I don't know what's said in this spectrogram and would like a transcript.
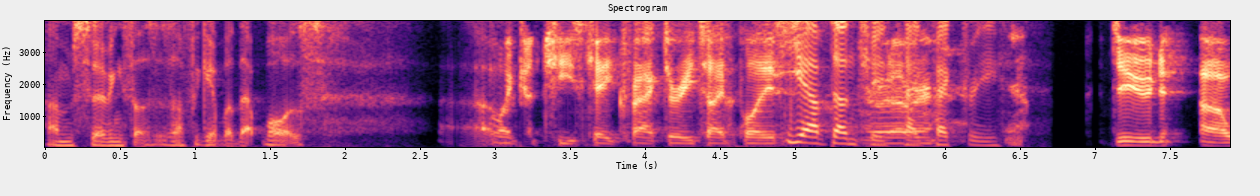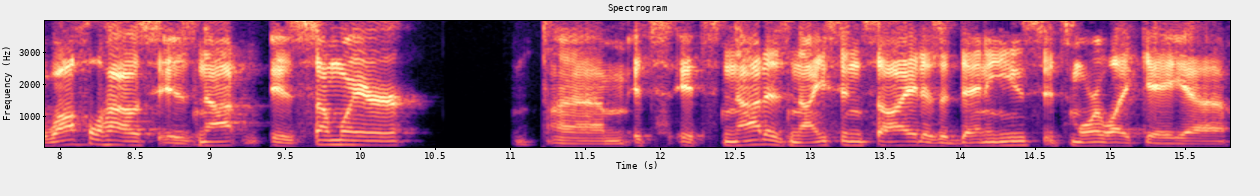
um, serving sizes. I forget what that was. Uh, like a cheesecake factory type place. Yeah, I've done cheesecake factory. Yeah. Dude, uh, Waffle House is not is somewhere. Um, it's it's not as nice inside as a Denny's. It's more like a uh,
